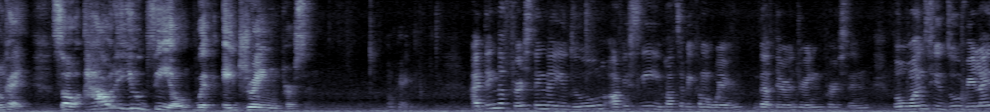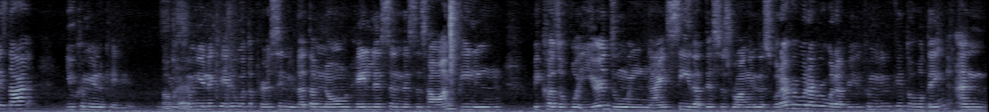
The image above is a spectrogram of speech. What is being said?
okay so how do you deal with a draining person Okay. I think the first thing that you do, obviously, you have to become aware that they're a draining person. But once you do realize that, you communicate it. You Okay. communicate it with the person. You let them know, hey, listen, this is how I'm feeling because of what you're doing. I see that this is wrong in this, whatever, whatever, whatever. You communicate the whole thing, and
